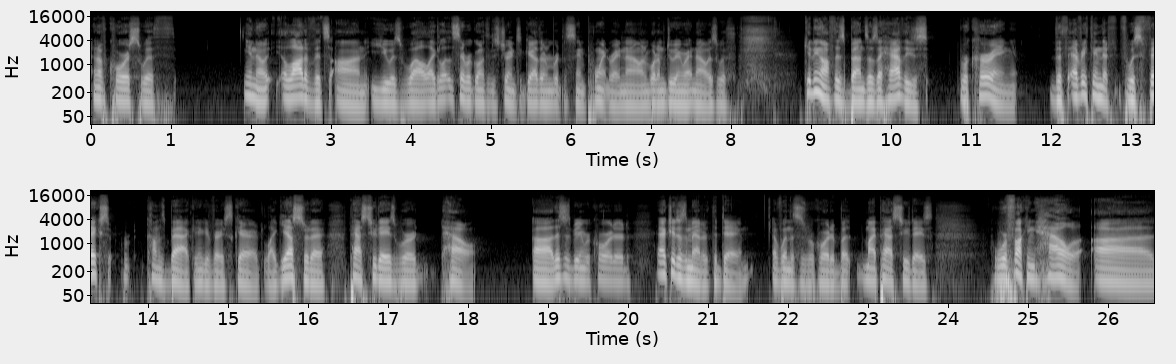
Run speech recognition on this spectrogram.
and of course, with you know, a lot of it's on you as well. Like, let's say we're going through this journey together, and we're at the same point right now. And what I'm doing right now is with getting off this benzos. I have these recurring. The th- everything that f- was fixed r- comes back, and you get very scared. Like yesterday, past two days were hell. Uh, this is being recorded. Actually, it doesn't matter the day of when this is recorded, but my past two days were fucking hell. Uh,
